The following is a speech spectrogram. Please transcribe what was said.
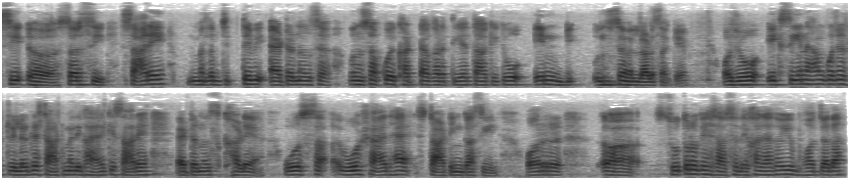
सी आ, सरसी सारे मतलब जितने भी एटर्नल्स हैं उन सबको इकट्ठा करती है ताकि कि वो इन उनसे लड़ सके। और जो एक सीन है हमको जो ट्रेलर के स्टार्ट में दिखाया है कि सारे एटर्नल्स खड़े हैं वो वो शायद है स्टार्टिंग का सीन और सूत्रों के हिसाब से देखा जाए तो ये बहुत ज़्यादा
